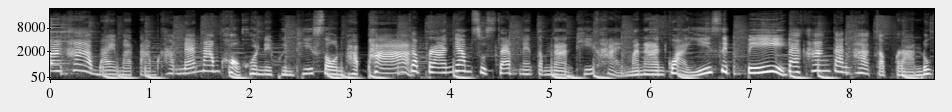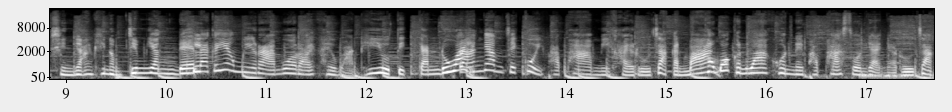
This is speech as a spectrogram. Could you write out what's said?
มาค่ะใบมาตามคำแนะนำของคนในพื้นที่โซนพับพากับร้านยำสุดแซ่บในตำนานที่ขายมานานกว่า 20 ปี แต่ข้างกันค่ะกับร้านลูกชิ้นย่างที่น้ำจิ้มยังเด็ดและก็ยังมีร้านบัวลอยไข่หวานที่อยู่ติดกันด้วย ร้านยำเจ๊กุยพับพามีใครรู้จักกันบ้างเขาบอกกันว่าคนในพับพาส่วนใหญ่เนี่ยรู้จัก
